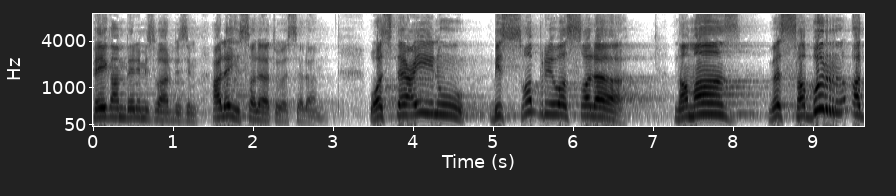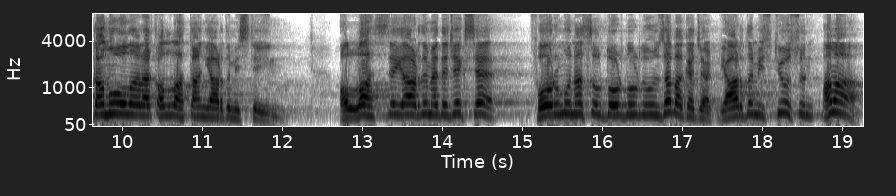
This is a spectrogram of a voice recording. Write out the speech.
peygamberimiz var bizim aleyhissalatu vesselam. Vestainu bis sabri ve salah namaz ve sabır adamı olarak Allah'tan yardım isteyin. Allah size yardım edecekse formu nasıl doldurduğunuza bakacak. Yardım istiyorsun ama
